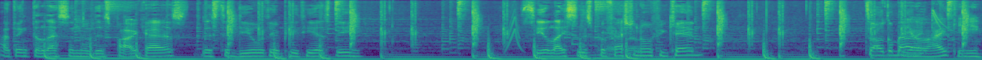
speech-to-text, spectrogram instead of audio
I think the lesson of this podcast is to deal with your PTSD. See a licensed professional if you can. Talk about Yo, it. high key.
